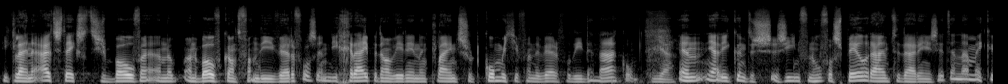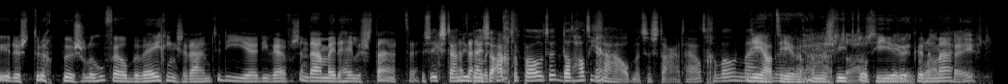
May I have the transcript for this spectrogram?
die kleine uitsteekseltjes boven, aan de, aan de bovenkant van die wervels. En die grijpen dan weer in een klein soort kommetje van de wervel die daarna komt. Ja. En ja, je kunt dus zien van hoeveel speelruimte daarin zit. En daarmee kun je dus terugpuzzelen hoeveel bewegingsruimte die, die wervels en daarmee de hele staart. Dus ik sta nu bij zijn achterpoten, dat had hij ja. gehaald met zijn staart. Hij had gewoon mijn, Die had hij wel ja, een zwiep tot hier kunnen maken. Geeft,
